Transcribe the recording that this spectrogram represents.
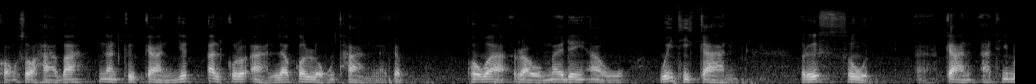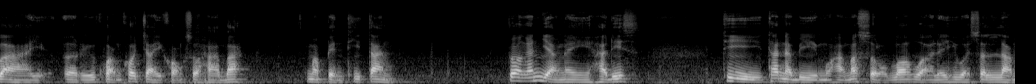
ของโซฮาบะนั่นคือการยึดอัลกุรอานแล้วก็หลงทางนะครับ เพราะว่าเราไม่ได้เอาวิธีการ หรือสูตรการอธิบายหรือความเข้าใจของโซฮาบะมาเป็นที่ตั้ง เพราะงั้นอย่างในฮะดิษที่ท่านนาบีมุฮัมมัดสุลลัลฮุอะลัยฮิวะสัลลัม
